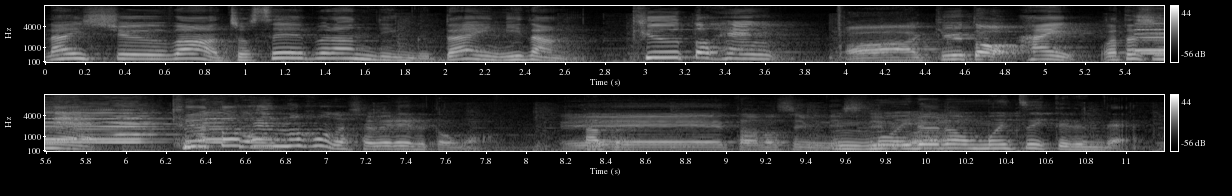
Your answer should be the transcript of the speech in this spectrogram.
来週は女性ブランディング第2弾キュート編。ああキュート。はい、私ねキュート編の方が喋れると思う。多分。えー、楽しみにしてもういろいろ思いついてるんで。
